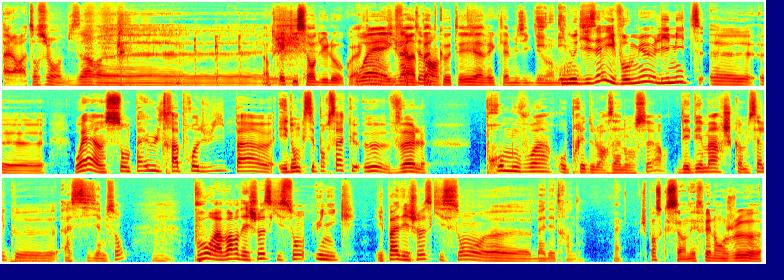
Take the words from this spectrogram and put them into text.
alors attention, bizarre. euh, En tout cas, qui sort du lot, quoi. Ouais, qui fait un pas de côté avec la musique du il, moment. il nous disait, il vaut mieux limite, euh, euh, ouais, un son pas ultra produit, pas. euh, et donc c'est pour ça que eux veulent promouvoir auprès de leurs annonceurs des démarches comme celle que à sixième son, Mm. pour avoir des choses qui sont uniques et pas des choses qui sont bah, des. Ouais. Je pense que c'est en effet l'enjeu,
